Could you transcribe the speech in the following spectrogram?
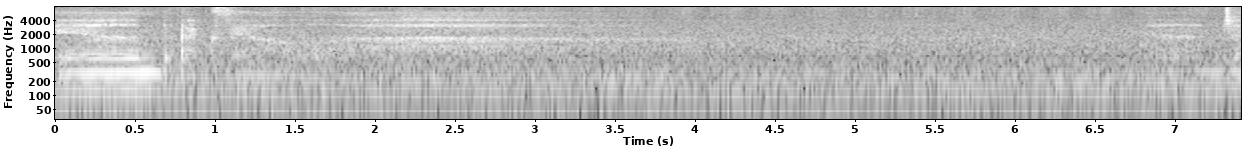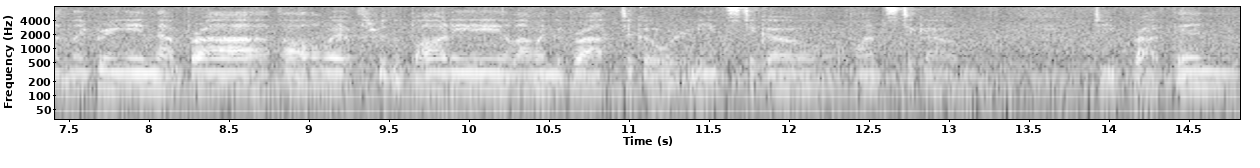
and exhale. And gently bringing that breath all the way up through the body, allowing the breath to go where it needs to go or wants to go. Deep breath in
